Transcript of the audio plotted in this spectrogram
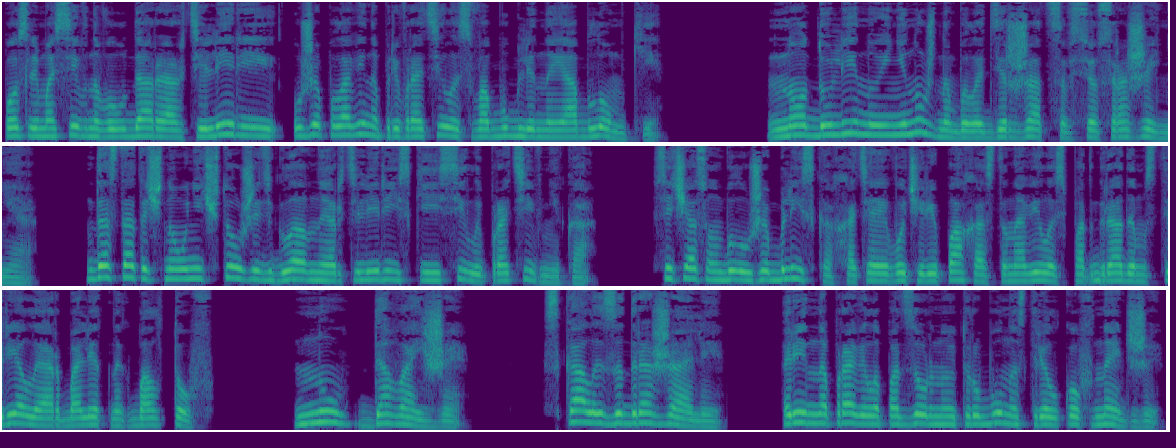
После массивного удара артиллерии уже половина превратилась в обугленные обломки. Но Дулину и не нужно было держаться все сражение. Достаточно уничтожить главные артиллерийские силы противника. Сейчас он был уже близко, хотя его черепаха остановилась под градом стрел и арбалетных болтов. «Ну, давай же!» Скалы задрожали. Рин направила подзорную трубу на стрелков Неджи.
